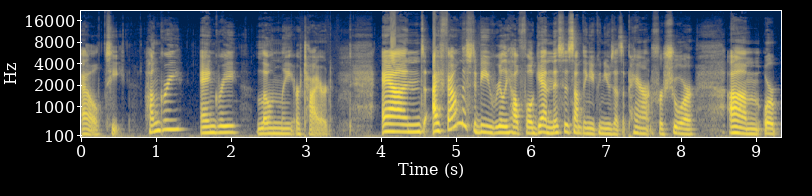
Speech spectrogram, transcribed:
L T. Hungry, angry, lonely, or tired. And I found this to be really helpful. Again, this is something you can use as a parent for sure, um, or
